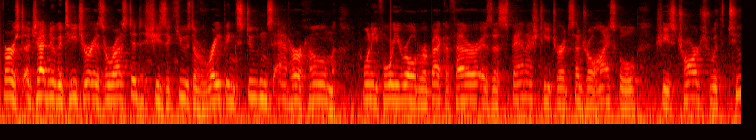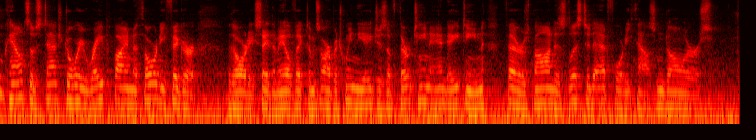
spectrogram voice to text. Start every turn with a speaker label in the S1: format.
S1: First, a Chattanooga teacher is arrested. She's accused of raping students at her home. 24 year old Rebecca Feher is a Spanish teacher at Central High School. She's charged with two counts of statutory rape by an authority figure. Authorities say the male victims are between the ages of 13 and 18. Feher's bond is listed at $40,000.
